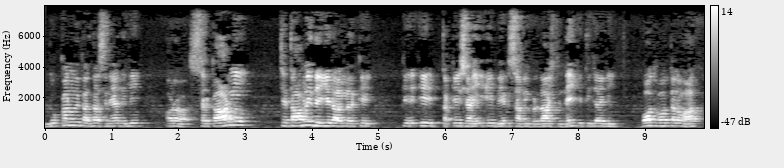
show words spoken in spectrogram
ਲੋਕਾਂ ਨੂੰ ਇਹ ਗੱਲ ਦਾ ਸੁਨੇਹਾ ਦੇਈਏ ਔਰ ਸਰਕਾਰ ਨੂੰ ਚੇਤਾਵਨੀ ਦੇਈਏ ਰਲ ਮਿਲ ਕੇ ਕਿ ਇਹ ਧੱਕੇਸ਼ਾਹੀ, ਇਹ ਬੇਇਨਸਾਫੀ ਬਰਦਾਸ਼ਤ ਨਹੀਂ ਕੀਤੀ ਜਾਏਗੀ। ਬਹੁਤ ਬਹੁਤ ਧੰਨਵਾਦ।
